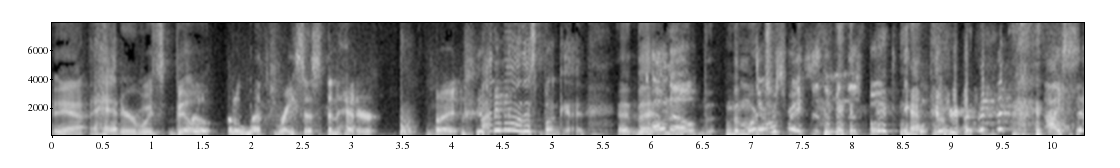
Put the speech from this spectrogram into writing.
Yeah, Header was built A Bill. little, little less racist than Header, but I don't know this book. Uh, the, Oh, no. the, the more There tr- was racism in this book. yeah, I said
